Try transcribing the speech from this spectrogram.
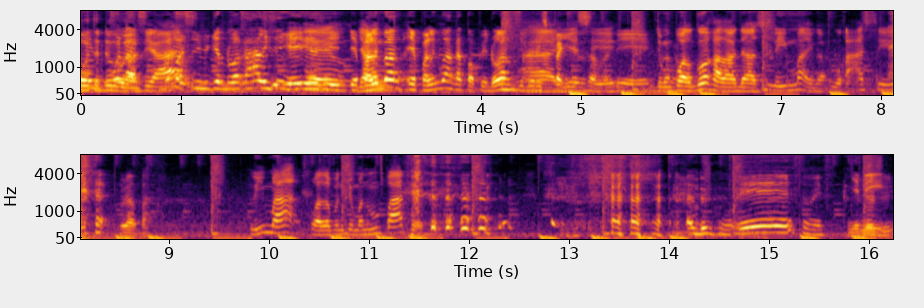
butuh dua. gua Masih gua ada. masih mikir dua kali sih kayaknya Iya, sih. Ya jangan- paling gua ya paling gua angkat topi doang sih, gua Ah, respect iya gitu sama sih. dia. jempol gue kalau ada lima ya gue kasih. Berapa? Lima walaupun cuma empat. Aduh, eh, jadi Iya sih.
